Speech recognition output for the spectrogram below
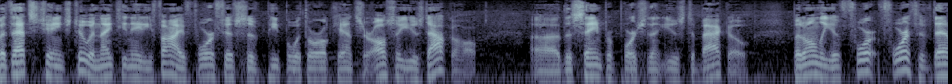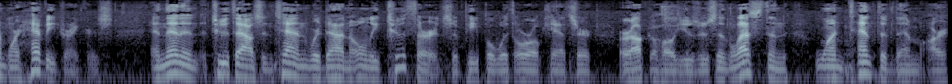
but that's changed too. In 1985, four fifths of people with oral cancer also used alcohol, uh, the same proportion that used tobacco, but only a four, fourth of them were heavy drinkers. And then in 2010, we're down to only two thirds of people with oral cancer are alcohol users, and less than one tenth of them are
